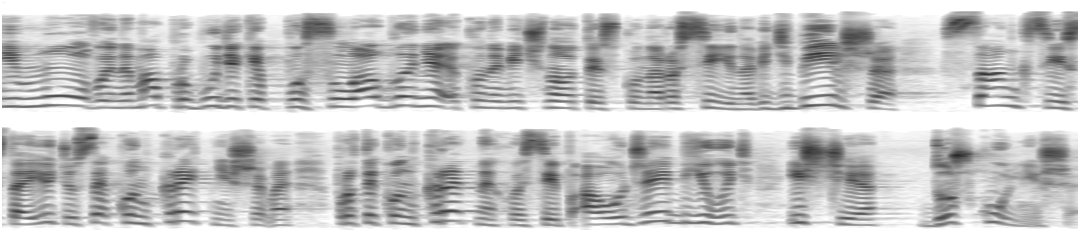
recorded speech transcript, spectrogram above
і мови нема про будь-яке послаблення економічного тиску на Росію. Навіть більше санкції стають усе конкретнішими проти конкретних осіб, а отже, і б'ють іще дошкульніше.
